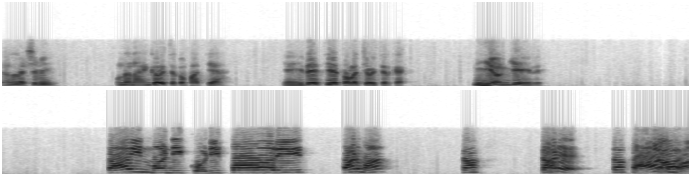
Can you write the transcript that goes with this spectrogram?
தனலட்சுமி உன்னை நான் எங்க வச்சிருக்கேன் பாத்தியா என் இதயத்தையே தொலைச்சு வச்சிருக்கேன் நீயும் அங்கேயே இரு. தாயின் மணி கொடி பாரி. தாடு பாடுமா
